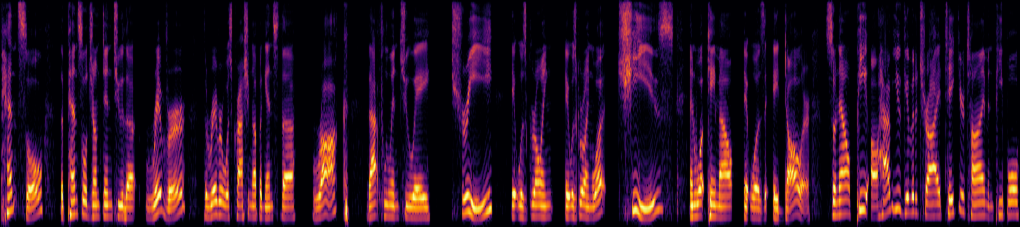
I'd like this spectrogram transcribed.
pencil. The pencil jumped into the river. The river was crashing up against the rock. That flew into a tree. It was growing it was growing what? Cheese. And what came out? It was a dollar. So now, Pete, I'll have you give it a try. Take your time, and people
